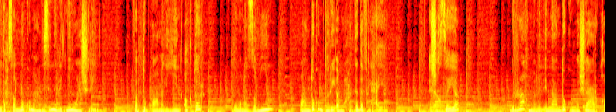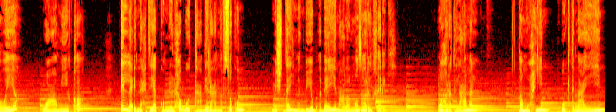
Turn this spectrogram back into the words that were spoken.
بتحصل لكم عند سن ال 22 فبتبقوا عمليين أكتر ومنظمين وعندكم طريقة محددة في الحياة. الشخصية بالرغم من إن عندكم مشاعر قوية وعميقة إلا إن احتياجكم للحب والتعبير عن نفسكم مش دايما بيبقى باين على المظهر الخارجي. مهرة العمل طموحين واجتماعيين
